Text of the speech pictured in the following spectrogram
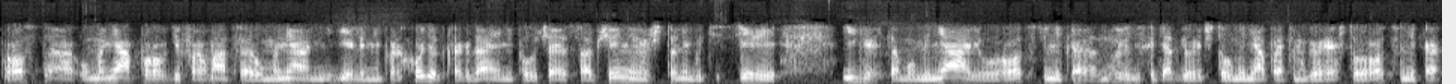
просто у меня профдеформация, у меня неделя не проходит, когда я не получаю сообщения, что-нибудь из серии Игорь там у меня или у родственника, ну или не хотят говорить, что у меня, поэтому говорят, что у родственника,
